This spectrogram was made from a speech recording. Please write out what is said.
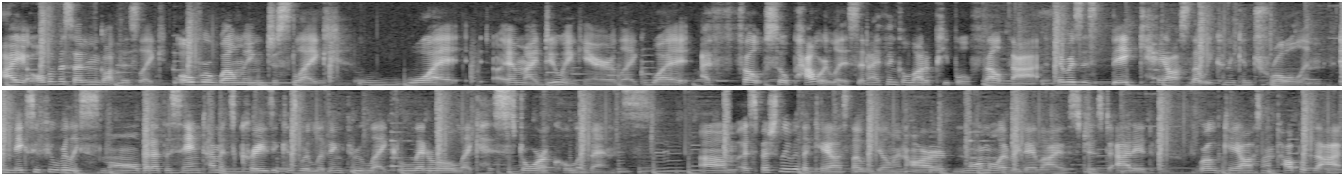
I all of a sudden got this like overwhelming, just like, what am I doing here? Like, what? I felt so powerless. And I think a lot of people felt that. There was this big chaos that we couldn't control. And it makes you feel really small. But at the same time, it's crazy because we're living through like literal, like historical events um, especially with the chaos that we deal in our normal everyday lives. Just added world chaos on top of that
